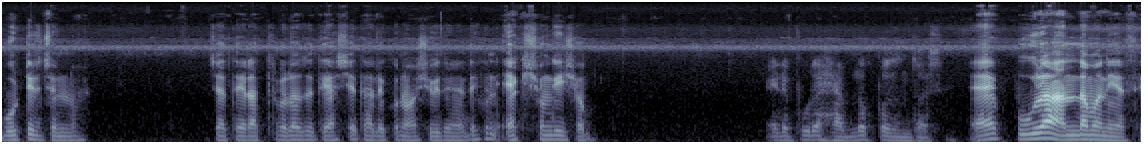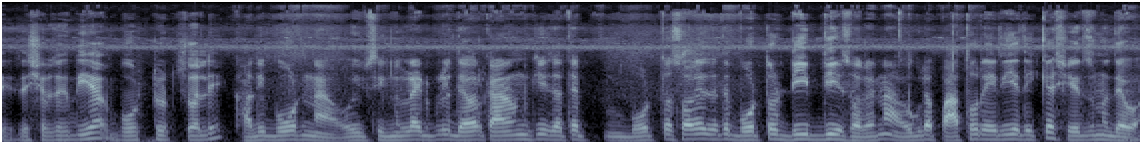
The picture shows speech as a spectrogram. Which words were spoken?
বোটের জন্য। যাতে রাত্রেবেলা যদি আসে তাহলে কোনো অসুবিধা নেই। দেখুন একসঙ্গেই সব। এটা পুরো হ্যাভলক পর্যন্ত আছে। হ্যাঁ পুরা আন্দামানি আছে। যেসব জায়গা দিয়ে বোট টোট চলে। খালি বোট না ওই সিগন্যাল লাইটগুলো দেওয়ার কারণ কি? যাতে বোট তো চলে যাতে বোট তো ডিপ দিয়ে চলে না? ওগুলো পাথর এরিয়া দেখে সেই জন্য দেওয়া।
